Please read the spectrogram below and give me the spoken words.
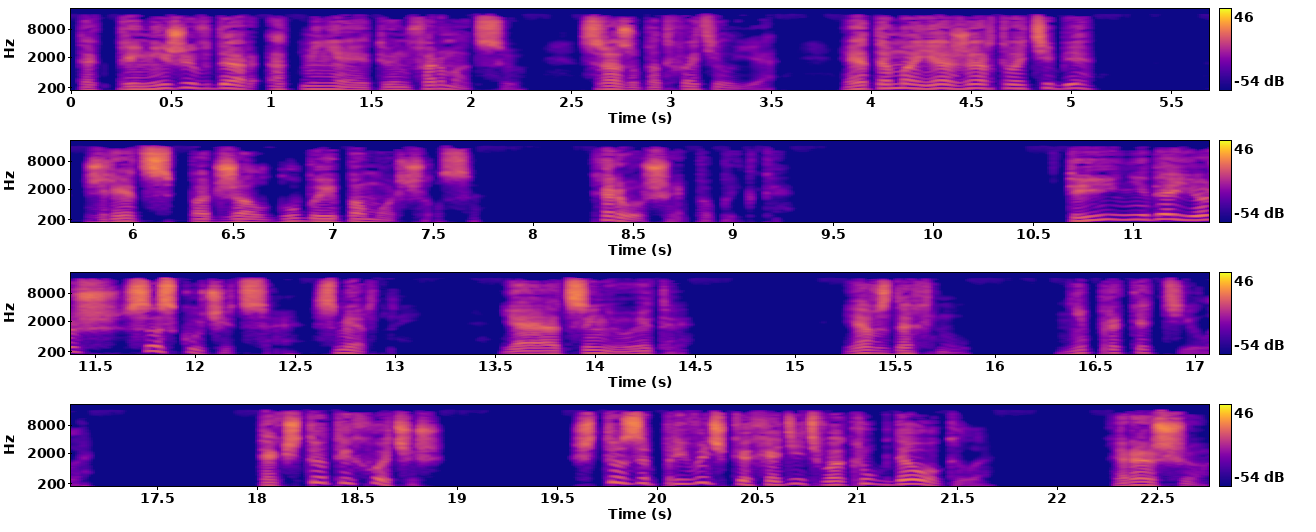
Так прими же в дар от меня эту информацию, сразу подхватил я. Это моя жертва тебе. Жрец поджал губы и поморщился. Хорошая попытка. Ты не даешь соскучиться, смертный. Я оценю это. Я вздохнул. Не прокатило. «Так что ты хочешь? Что за привычка ходить вокруг да около?» «Хорошо.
